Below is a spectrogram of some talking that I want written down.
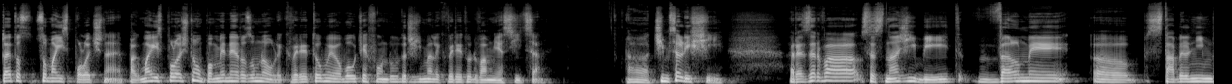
To je to, co mají společné. Pak mají společnou poměrně rozumnou likviditu. My obou těch fondů držíme likviditu dva měsíce. Čím se liší? Rezerva se snaží být velmi uh, stabilním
